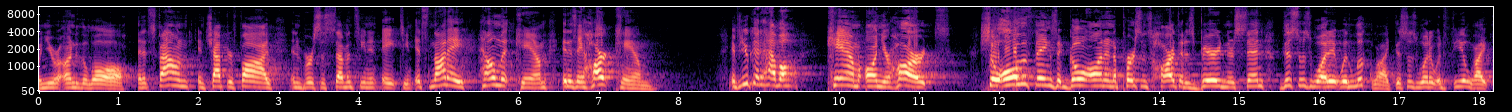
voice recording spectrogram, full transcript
when you were under the law. And it's found in chapter 5 in verses 17 and 18. It's not a helmet cam, it is a heart cam. If you could have a cam on your heart, show all the things that go on in a person's heart that is buried in their sin, this is what it would look like. This is what it would feel like.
